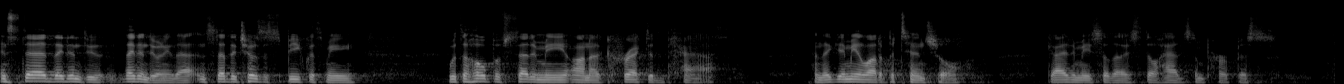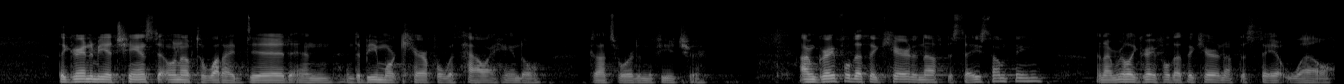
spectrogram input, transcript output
instead, they didn't, do, they didn't do any of that. Instead, they chose to speak with me with the hope of setting me on a corrected path. And they gave me a lot of potential, guiding me so that I still had some purpose. They granted me a chance to own up to what I did and, and to be more careful with how I handle God's word in the future. I'm grateful that they cared enough to say something, and I'm really grateful that they cared enough to say it well.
